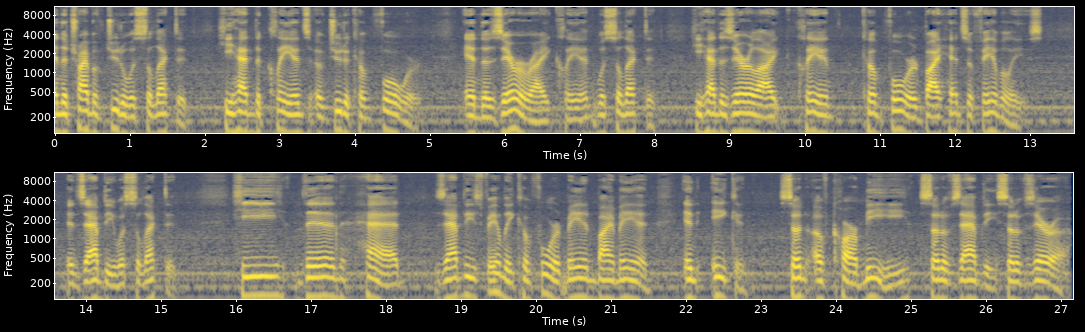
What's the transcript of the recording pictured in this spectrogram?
and the tribe of Judah was selected. He had the clans of Judah come forward, and the Zerahite clan was selected. He had the Zerahite clan come forward by heads of families, and Zabdi was selected. He then had Zabdi's family come forward man by man, and Achan, son of Carmi, son of Zabdi, son of Zerah,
